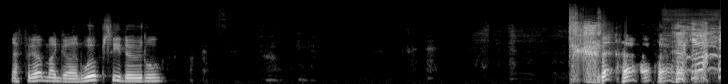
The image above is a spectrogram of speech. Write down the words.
I forgot my gun. Whoopsie doodle.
